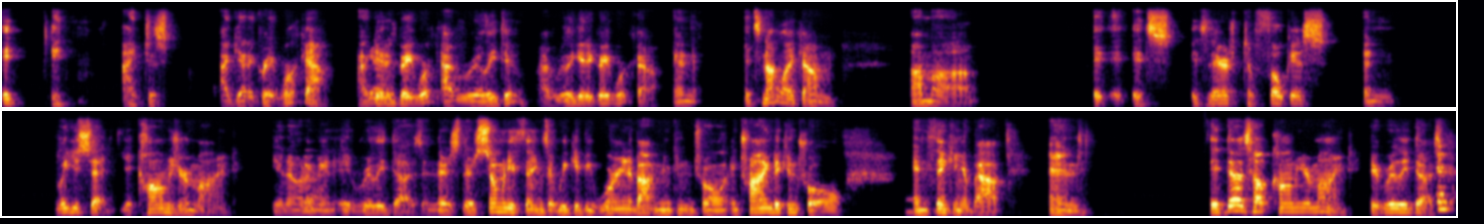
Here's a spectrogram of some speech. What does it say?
it it I just I get a great workout. I yeah. get a great work. I really do. I really get a great workout, and it's not like I'm I'm uh it, it, it's it's there to focus and like you said, it calms your mind. You know what yeah. I mean? It really does. And there's there's so many things that we could be worrying about and control and trying to control and thinking about. And it does help calm your mind. It really does. And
